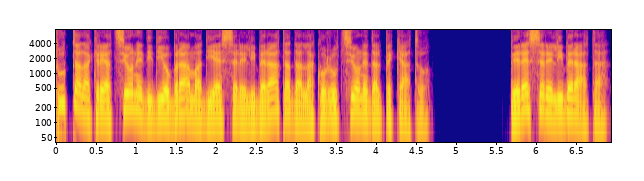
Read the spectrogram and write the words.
Tutta la creazione di Dio brama di essere liberata dalla corruzione dal peccato. Per essere liberata,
